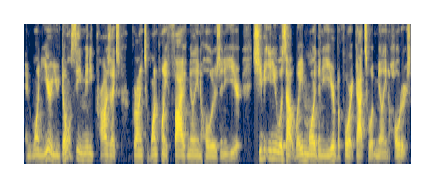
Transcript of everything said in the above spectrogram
in one year, you don't see many projects growing to 1.5 million holders in a year. Shiba Inu was out way more than a year before it got to a million holders.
